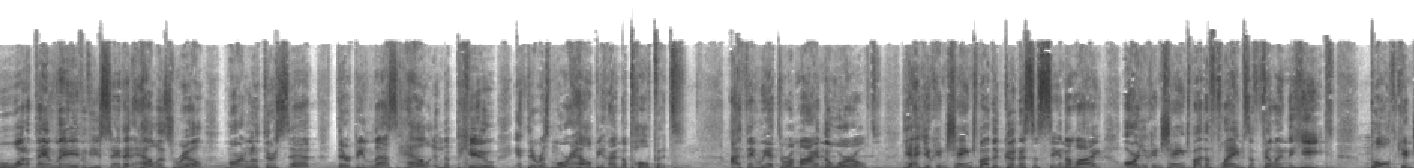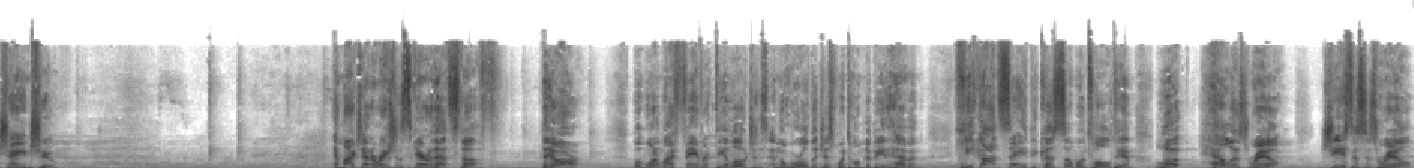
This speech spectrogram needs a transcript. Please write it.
Well, what if they leave if you say that hell is real? Martin Luther said there would be less hell in the pew if there was more hell behind the pulpit. I think we have to remind the world yeah, you can change by the goodness of seeing the light, or you can change by the flames of feeling the heat. Both can change you. And my generation's scared of that stuff. They are. But one of my favorite theologians in the world that just went home to be in heaven, he got saved because someone told him, Look, hell is real. Jesus is real.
